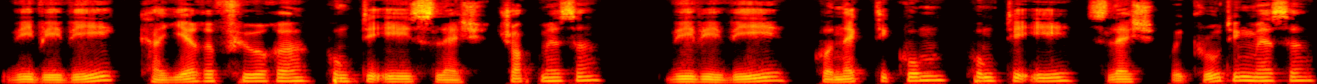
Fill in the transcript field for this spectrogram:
www.karriereführer.de slash Jobmesse www.connecticum.de slash recruitingmesse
